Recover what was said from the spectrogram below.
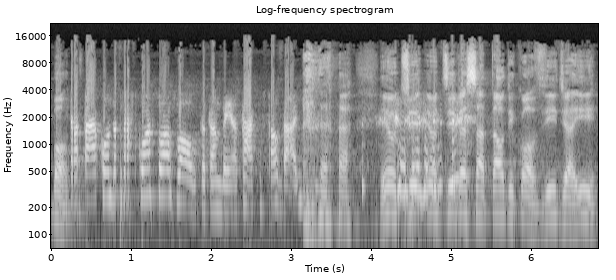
Bom, Ela tá contando com a sua volta também. Ela tá com saudade. eu, tive, eu tive essa tal de Covid aí.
